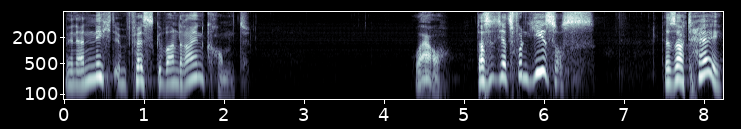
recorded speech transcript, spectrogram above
wenn er nicht im Festgewand reinkommt. Wow, das ist jetzt von Jesus. Der sagt, hey,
